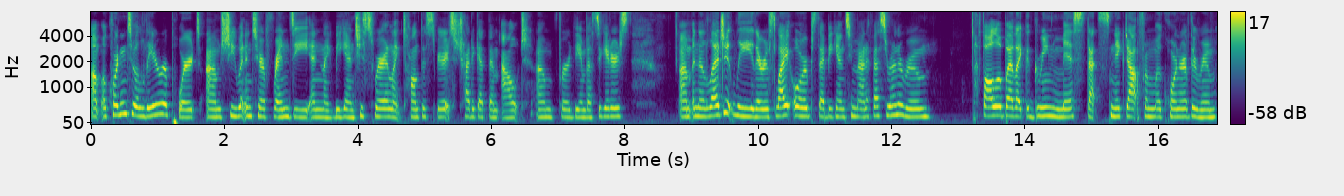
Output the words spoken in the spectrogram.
Um, according to a later report, um, she went into a frenzy and like began to swear and like taunt the spirits to try to get them out um, for the investigators. Um, and allegedly, there was light orbs that began to manifest around the room, followed by like a green mist that snaked out from a corner of the room.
